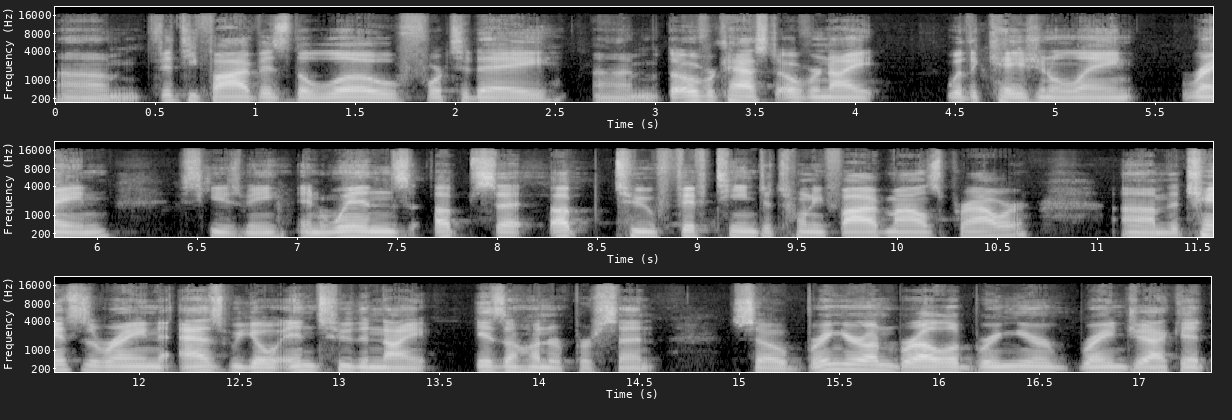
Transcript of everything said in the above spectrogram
Um, 55 is the low for today. Um, the overcast overnight with occasional rain, rain, excuse me, and winds upset up to 15 to 25 miles per hour. Um, the chances of rain as we go into the night is 100%. So bring your umbrella, bring your rain jacket,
